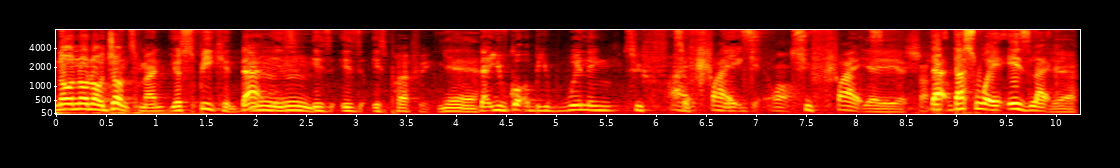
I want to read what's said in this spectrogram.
No, no, no, Johns, man. You're speaking. That is, is, is, is perfect. Mm, Yeah. That you've got to be willing to fight. To fight, oh. to fight. Yeah, yeah, yeah, shut that that's what it is like. Yeah.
